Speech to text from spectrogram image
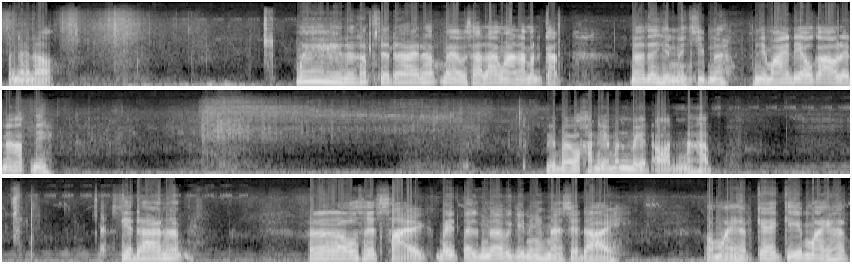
ไปไหนแล้ว แม่นะครับเสียดายนะครับแม่ภาษาลากมาแล้วมันกัด น่าจะเห็นในคลิปนะนี่ไม้เดียวก็เอาเลยนะครับ นี่เรียนไปว่าคันนี้มันเวทอ่อนนะครับ เสียดายนะครับ แล้วเราเซตสายไม่ตึงด้วยเมื่อกี้นี้แม่เสียดาย เอาใหม่ครับ แก้เกมใหม่ครับ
